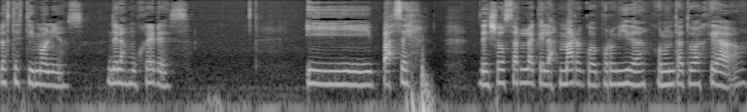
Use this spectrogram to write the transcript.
los testimonios de las mujeres y pasé de yo ser la que las marco por vida con un tatuaje a,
